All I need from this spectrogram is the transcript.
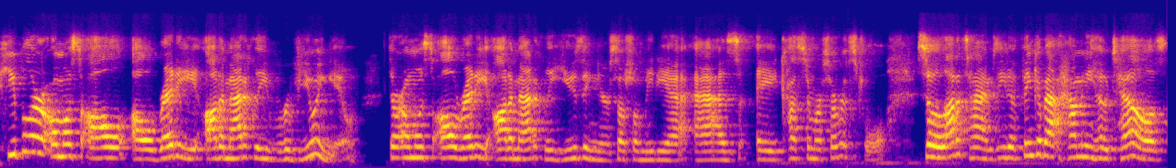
people are almost all already automatically reviewing you they're almost already automatically using your social media as a customer service tool. So a lot of times, you know, think about how many hotels,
